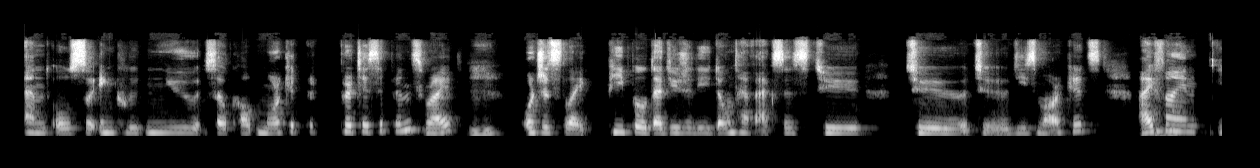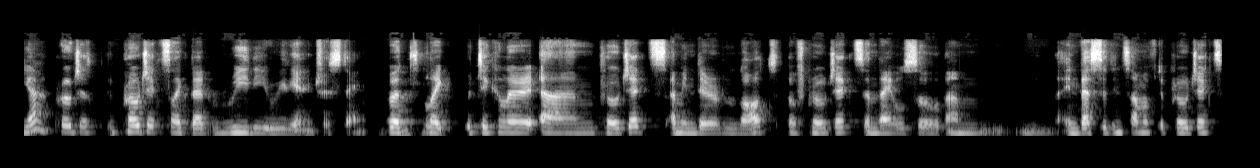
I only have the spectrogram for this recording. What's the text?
and also include new so-called market participants, right? Mm-hmm or just like people that usually don't have access to to to these markets i mm-hmm. find yeah project projects like that really really interesting but mm-hmm. like particular um, projects i mean there are a lot of projects and i also um, invested in some of the projects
